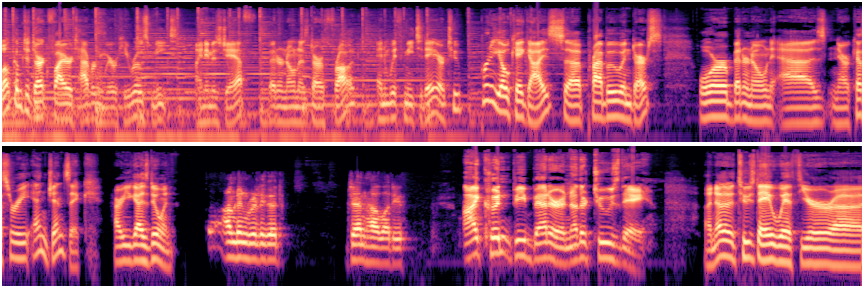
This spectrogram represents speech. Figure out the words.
Welcome to Darkfire Tavern where heroes meet. My name is JF, better known as Darth Frog, and with me today are two pretty okay guys, uh, Prabu and Darce, or better known as Narakesari and Jenzik. How are you guys doing? I'm doing really good. Jen, how about you? I couldn't be better. Another Tuesday. Another Tuesday with your uh,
